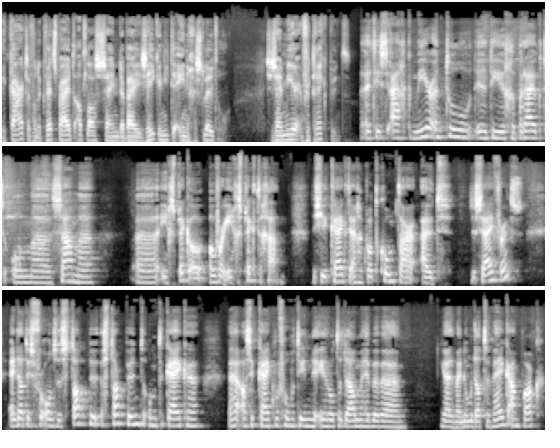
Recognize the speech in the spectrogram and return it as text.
De kaarten van de kwetsbaarheid-atlas zijn daarbij zeker niet de enige sleutel. Ze zijn meer een vertrekpunt. Het is eigenlijk meer een tool die je gebruikt om uh, samen uh, in gesprek, over in gesprek te gaan. Dus je kijkt eigenlijk wat komt daar uit de cijfers. En dat is voor ons een startpunt om te kijken. Als ik kijk bijvoorbeeld in, in Rotterdam hebben we, ja, wij noemen dat de wijkaanpak.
